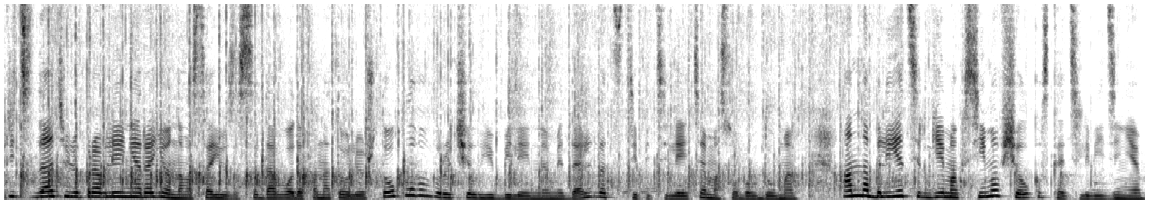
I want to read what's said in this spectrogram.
Председатель управления районного союза садоводов Анатолию Штоклову вручил юбилейную медаль 25-летия Мособлдумы. Анна Блиет, Сергей Максимов, Щелковское телевидение.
